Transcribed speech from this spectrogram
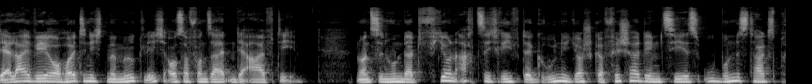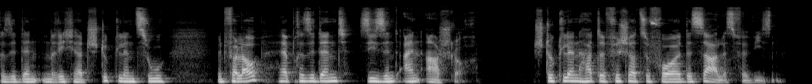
Derlei wäre heute nicht mehr möglich, außer von Seiten der AfD. 1984 rief der Grüne Joschka Fischer dem CSU-Bundestagspräsidenten Richard Stücklen zu, mit Verlaub, Herr Präsident, Sie sind ein Arschloch. Stücklen hatte Fischer zuvor des Saales verwiesen.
